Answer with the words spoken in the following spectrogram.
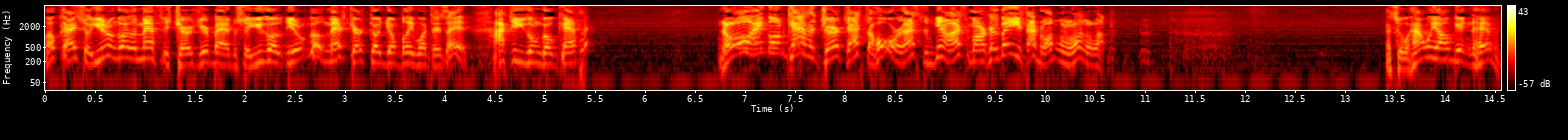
okay. So you don't go to the Methodist church. You're Baptist. So you go. You don't go to the Methodist church because you don't believe what they said. I said, you gonna go Catholic? No, I ain't going to Catholic church. That's the whore. That's the you know that's the mark of the beast. Blah, blah, blah, blah, blah. I said, well, how we all getting to heaven?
